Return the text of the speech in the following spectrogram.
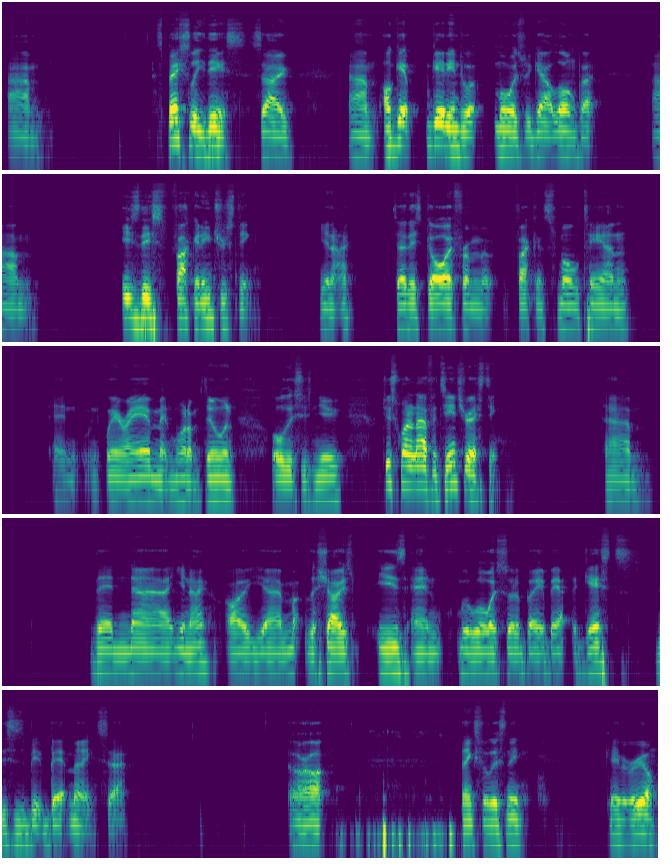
Um, especially this. So um, I'll get get into it more as we go along. But um, is this fucking interesting? You know. So this guy from a fucking small town and where I am and what I'm doing, all this is new. Just want to know if it's interesting. Um, then uh, you know, I um, the shows is and will always sort of be about the guests. This is a bit about me. So, all right. Thanks for listening. Keep it real.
